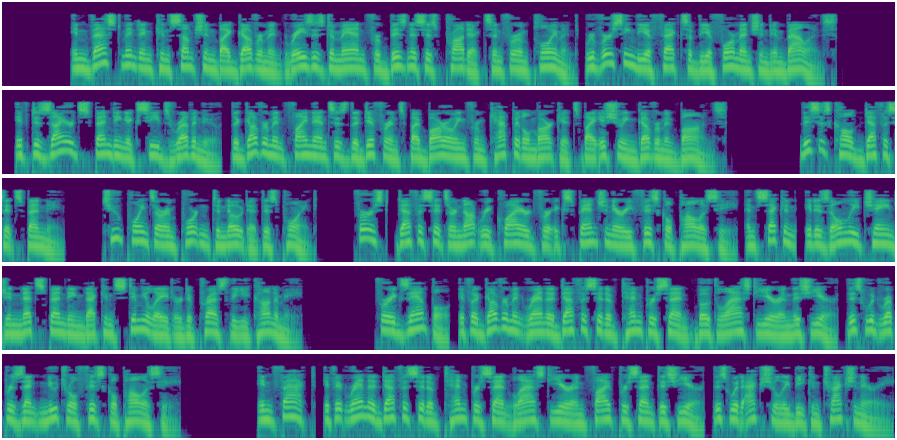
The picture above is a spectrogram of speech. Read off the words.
Investment and consumption by government raises demand for businesses' products and for employment, reversing the effects of the aforementioned imbalance. If desired spending exceeds revenue, the government finances the difference by borrowing from capital markets by issuing government bonds. This is called deficit spending. Two points are important to note at this point. First, deficits are not required for expansionary fiscal policy, and second, it is only change in net spending that can stimulate or depress the economy. For example, if a government ran a deficit of 10% both last year and this year, this would represent neutral fiscal policy. In fact, if it ran a deficit of 10% last year and 5% this year, this would actually be contractionary.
